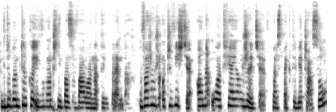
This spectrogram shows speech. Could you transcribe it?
gdybym tylko i wyłącznie bazowała na tych brandach. Uważam, że oczywiście one ułatwiają życie w perspektywie czasu,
